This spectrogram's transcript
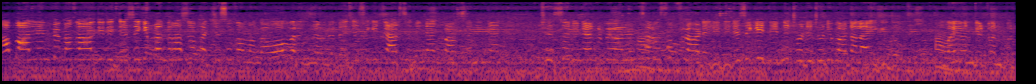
आप ऑनलाइन पे मंगाओ दीदी जैसे कि पंद्रह सौ पच्चीस सौ का मंगाओ ओरिजिनल रहता है जैसे कि चार सौ निन्यानवे पाँच सौ निन्यानवे छः सौ निन्यानवे रुपये वाले सर वो सब फ्रॉड है दीदी जैसे कि इतनी इतनी छोटी छोटी बॉटल आएगी दो हाँ। बाई वन गेट वन पर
